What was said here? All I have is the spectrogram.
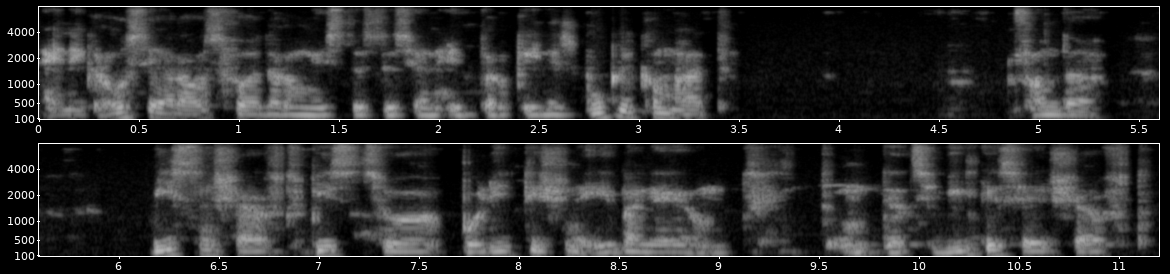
Eine große Herausforderung ist, dass es ein heterogenes Publikum hat, von der Wissenschaft bis zur politischen Ebene und, und der Zivilgesellschaft.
